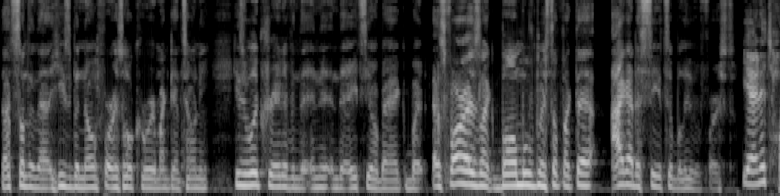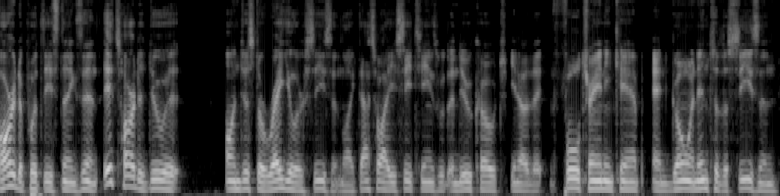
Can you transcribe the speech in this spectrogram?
That's something that he's been known for his whole career, Mike D'Antoni. He's really creative in the, in the in the ATO bag. But as far as like ball movement stuff like that, I got to see it to believe it first. Yeah, and it's hard to put these things in. It's hard to do it on just a regular season. Like that's why you see teams with a new coach, you know, the full training camp and going into the season,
